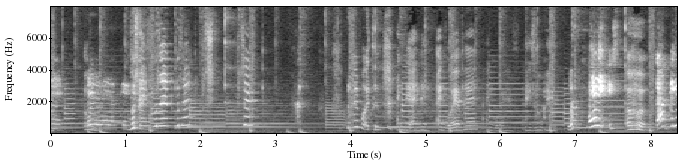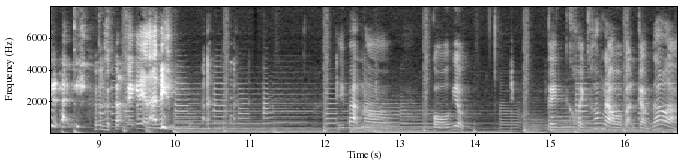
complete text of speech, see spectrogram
đây đây đây ok vứt hết vứt hết vứt hết vứt hết. Mọi thứ. Anh đây anh đây anh của em hết anh của em. Anh không anh. Đắp cái đi ừ. Cái điện thoại đi. Đắp cái điện thoại đi bạn uh, có kiểu cái khoảnh khắc nào mà bạn cảm giác là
